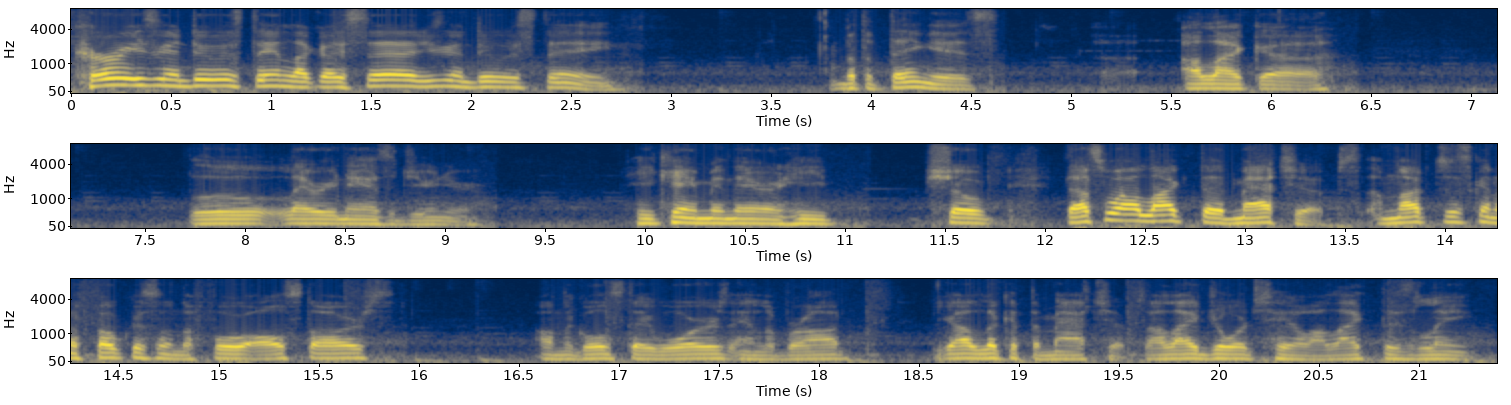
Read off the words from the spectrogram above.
Curry's gonna do his thing, like I said. He's gonna do his thing. But the thing is, I like uh, Larry Nance Jr. He came in there and he showed that's why I like the matchups. I'm not just to focus on the four All Stars, on the Golden State Warriors and LeBron. You got to look at the matchups. I like George Hill. I like this length.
